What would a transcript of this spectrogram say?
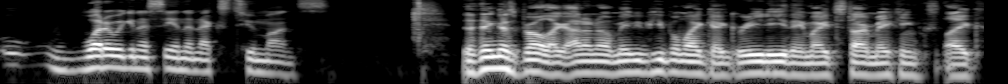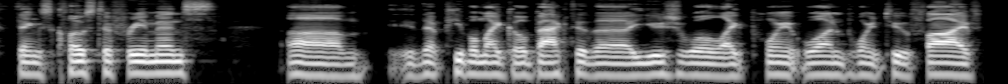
what are we going to see in the next two months? The thing is, bro, like, I don't know, maybe people might get greedy. They might start making like things close to free mints. Um, that people might go back to the usual like 0. 0.1, 0.25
